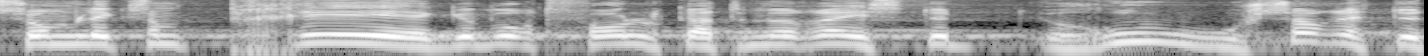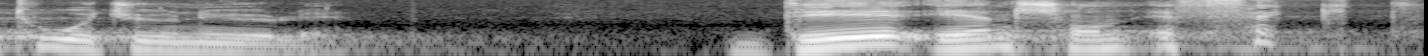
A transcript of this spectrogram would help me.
Som liksom preger vårt folk, at vi reiste roser etter 22. juli. Det er en sånn effekt.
